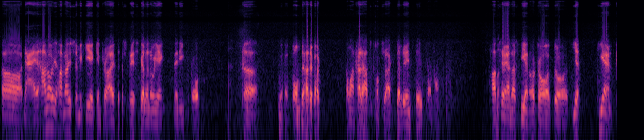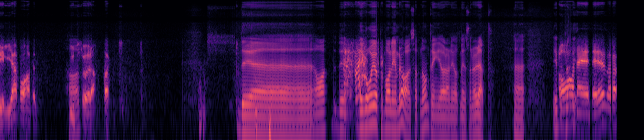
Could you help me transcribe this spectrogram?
Ja, nej, han har, han har ju så mycket egen drive så det spelar nog egentligen ingen roll. Uh, om det hade varit om han hade haft kontrakt eller inte. Utan han, han tränar stenhårt och har jä- järnvilja vad han vill Ja. utföra faktiskt. Det, ja, det, det går ju uppenbarligen bra så att någonting gör han ju åtminstone rätt. Ja, nej, det var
